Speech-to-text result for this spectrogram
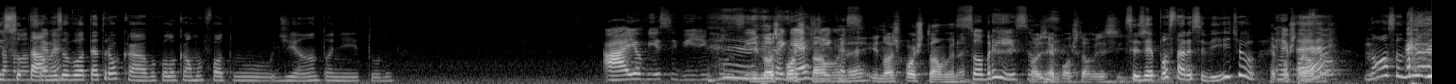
da Isso, melancia, tá, né? mas eu vou até trocar. Vou colocar uma foto de Anthony e tudo. Ah, eu vi esse vídeo, inclusive, E nós peguei as postamos, dicas né? E nós postamos, né? sobre isso. Nós repostamos esse Vocês esse repostaram esse vídeo? vídeo. Repostamos. É? Nossa, eu nem vi.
